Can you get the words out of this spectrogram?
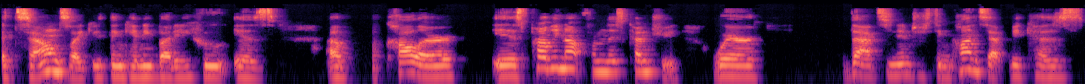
it sounds like you think anybody who is of color is probably not from this country where that's an interesting concept because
